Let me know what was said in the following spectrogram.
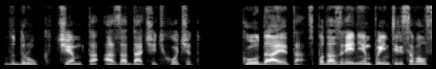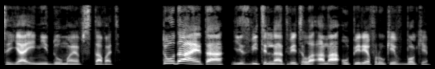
вдруг чем-то озадачить хочет. «Куда это?» — с подозрением поинтересовался я и не думая вставать. «Туда это!» — язвительно ответила она, уперев руки в боки.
